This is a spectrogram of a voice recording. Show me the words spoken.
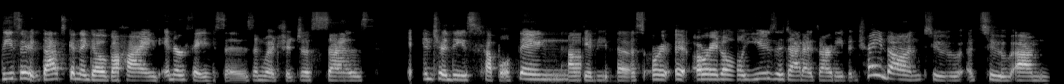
these are that's going to go behind interfaces in which it just says enter these couple things i'll give you this or or it'll use the data it's already been trained on to to um,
